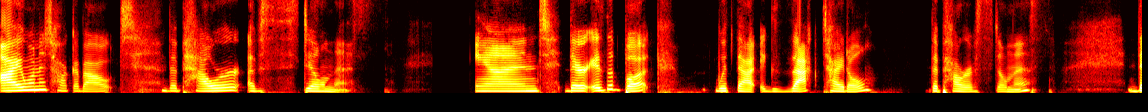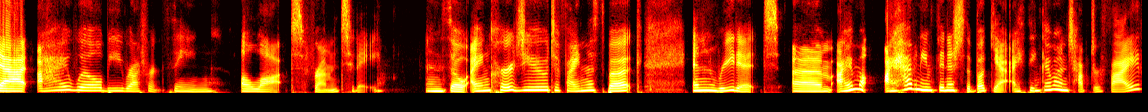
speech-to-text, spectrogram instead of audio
I want to talk about the power of stillness. And there is a book with that exact title, The Power of Stillness. that I will be referencing a lot from today. And so I encourage you to find this book and read it. Um, I'm I haven't even finished the book yet. I think I'm on chapter five,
